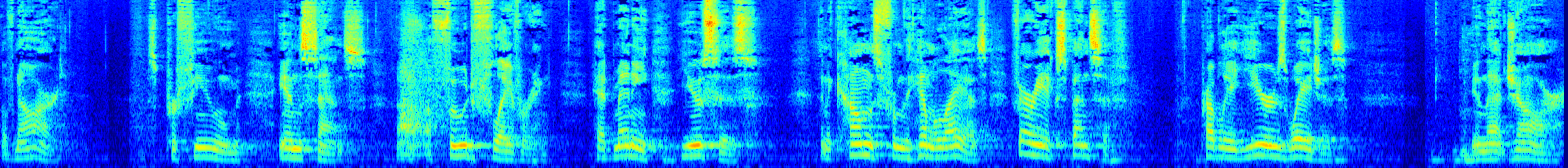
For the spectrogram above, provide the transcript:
of nard, this perfume, incense, uh, a food flavoring, had many uses. And it comes from the Himalayas, very expensive, probably a year's wages in that jar.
